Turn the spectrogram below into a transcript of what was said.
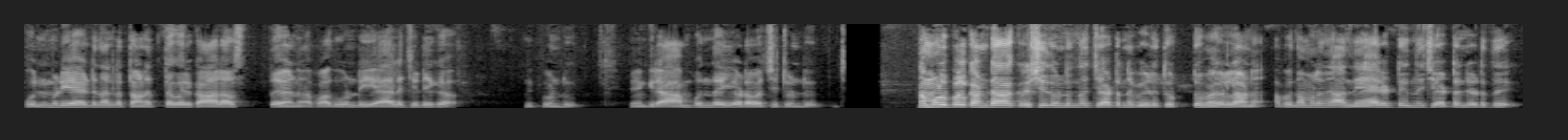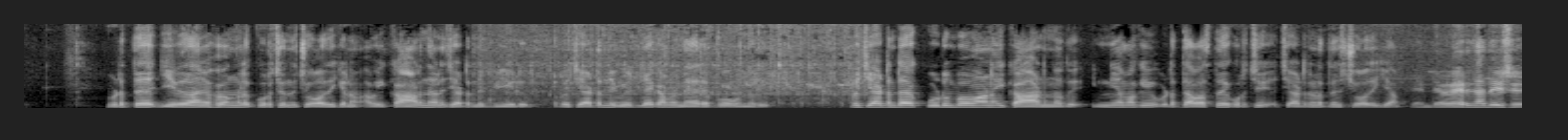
പൊന്മുടിയായിട്ട് നല്ല തണുത്ത ഒരു കാലാവസ്ഥയാണ്. അപ്പോൾ അതുകൊണ്ട് ഏലച്ചെടിയൊക്കെ നിൽപ്പുണ്ട് പിന്നെ ഗ്രാമ്പും തൈ അവിടെ വച്ചിട്ടുണ്ട്. നമ്മളിപ്പോൾ കണ്ട കൃഷി തൊണ്ടുന്ന ചേട്ടന്റെ വീട് തൊട്ട് മുകളിലാണ്. അപ്പോൾ നമ്മൾ ആ നേരിട്ട് ഇന്ന് ചേട്ടന്റെ അടുത്ത് ഇവിടുത്തെ ജീവിതാനുഭവങ്ങളെക്കുറിച്ചൊന്ന് ചോദിക്കണം. അപ്പോൾ ഈ കാണുന്നതാണ് ചേട്ടന്റെ വീട്. അപ്പോൾ ചേട്ടന്റെ വീട്ടിലേക്കാണ് നമ്മൾ നേരെ പോകുന്നത്. അപ്പോൾ ചേട്ടന്റെ കുടുംബമാണ് ഈ കാണുന്നത്. ഇനി നമുക്ക് ഇവിടുത്തെ അവസ്ഥയെക്കുറിച്ച് ചേട്ടന്റെ അടുത്ത് ചോദിക്കാം. എന്റെ പേര് സതീഷ്.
